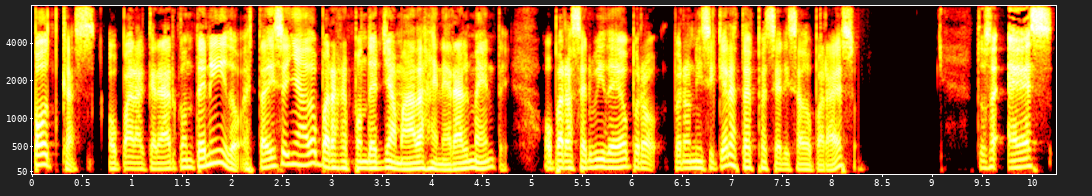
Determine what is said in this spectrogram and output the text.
podcast o para crear contenido, está diseñado para responder llamadas generalmente o para hacer video, pero, pero ni siquiera está especializado para eso. Entonces es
